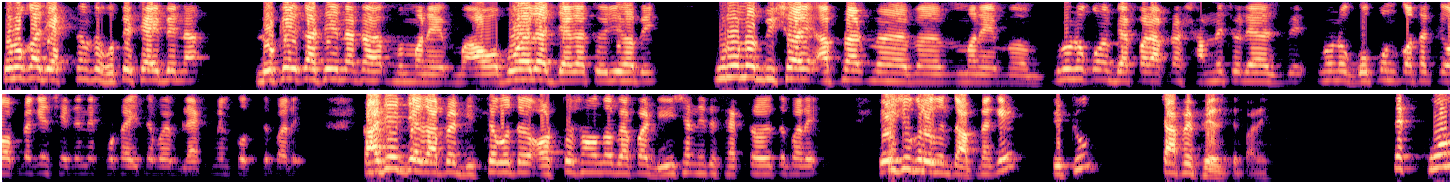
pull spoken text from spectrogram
কোনো কাজ এক চান্সে হতে চাইবে না। লোকের কাছে একটা মানে অবহেলার জায়গা তৈরি হবে। পুরনো বিষয় আপনার মানে পুরনো কোনো ব্যাপার আপনার সামনে চলে আসবে। পুরনো গোপন কথা কেউ আপনাকে সেটা নিয়ে ফোটা দিতে পারে ব্ল্যাকমেল করতে পারে। কাজের জায়গা আপনার ডিস্টার্ব হতে অর্থ সংক্রান্ত ব্যাপার ডিসিশন নিতে ফ্যাক্টর হতে পারে। এই যেগুলো কিন্তু আপনাকে একটু চাপে ফেলতে পারে। কোন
